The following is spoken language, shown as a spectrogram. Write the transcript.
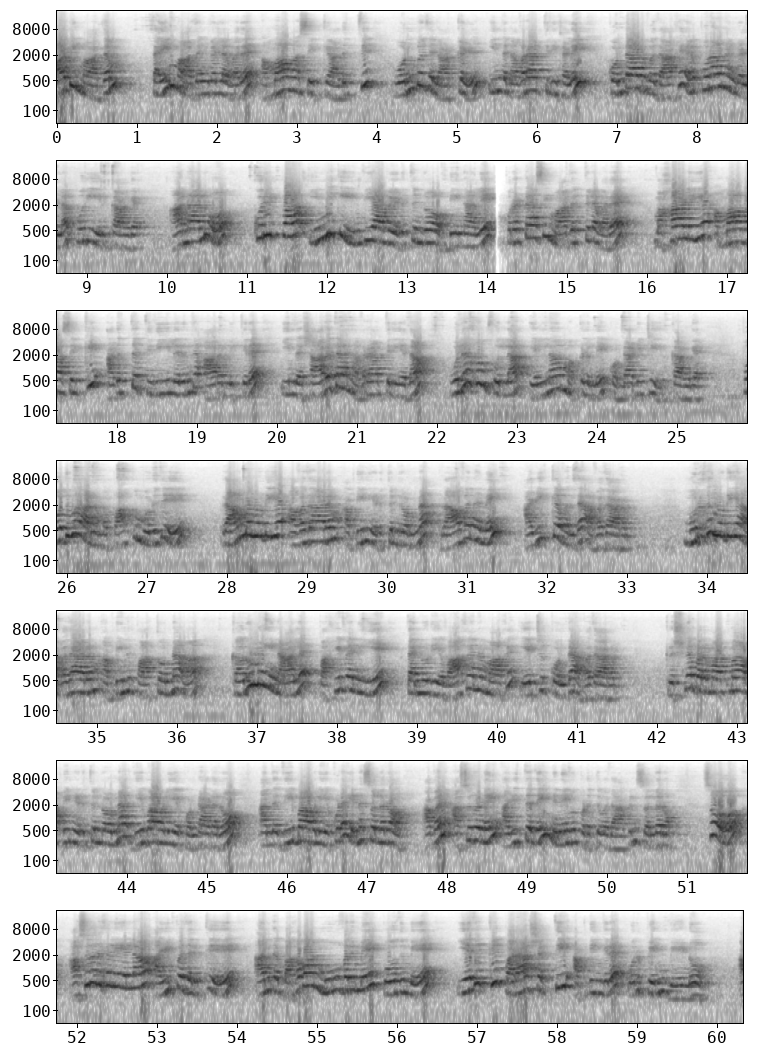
ஆடி மாதம் தை மாதங்கள்ல வர அமாவாசைக்கு அடுத்து ஒன்பது நாட்கள் இந்த நவராத்திரிகளை கொண்டாடுவதாக புராணங்கள்ல கூறியிருக்காங்க. ஆனாலும் குறிப்பா இன்னைக்கு இந்தியாவை எடுத்துட்டோம் அப்படின்னாலே புரட்டாசி மாதத்துல வர மகாலய அமாவாசைக்கு அடுத்த திதியிலிருந்து ஆரம்பிக்கிற இந்த சாரதா நவராத்திரியை தான் உலகம் ஃபுல்லா எல்லா மக்களுமே கொண்டாடிட்டு இருக்காங்க. பொதுவா நம்ம பார்க்கும் பொழுது ராமனுடைய அவதாரம் அப்படின்னு எடுத்துட்டோம்னா ராவணனை அழிக்க வந்த அவதாரம். முருகனுடைய அவதாரம் அப்படின்னு பார்த்தோம்னா கருணையினால பகைவனையே தன்னுடைய வாகனமாக ஏற்றுக்கொண்ட அவதாரம். கிருஷ்ண பரமாத்மா அப்படின்னு எடுத்துட்டோம்னா தீபாவளியை கொண்டாடுறோம் அந்த தீபாவளியை கூட என்ன சொல்லறோம் அவன் அசுரனை அழித்ததை நினைவுபடுத்துவதாகன்னு சொல்லறோம் சோ அசுரர்களை எல்லாம் அழிப்பதற்கு அந்த பகவான் மூவருமே போதுமே எதுக்கு பராசக்தி அப்படிங்கிற ஒரு பெண் வேணும்?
